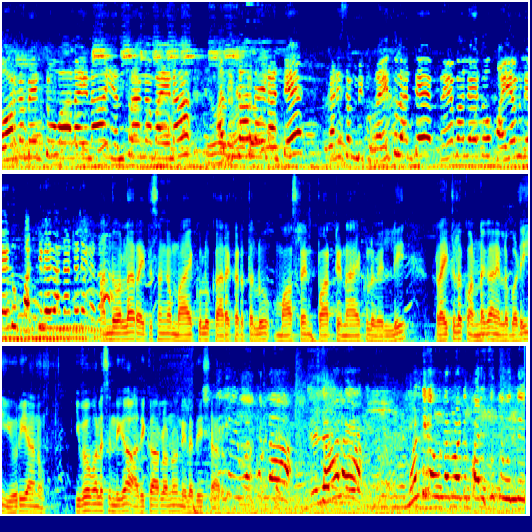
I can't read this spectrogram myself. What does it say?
గవర్నమెంట్ వాళ్ళైనా యంత్రాంగమైనా అధికారులైనా అంటే కనీసం మీకు రైతులంటే ప్రేమ లేదు భయం లేదు పత్తి లేదు అన్నట్లే కదా? అందువల్ల రైతు సంఘం నాయకులు కార్యకర్తలు మాస్లైన్ పార్టీ నాయకులు వెళ్ళి రైతులకు అండగా నిలబడి యూరియాను ఇవ్వవలసిందిగా అధికారులను నిలదీశారు. మొండిగా ఉన్నటువంటి పరిస్థితి ఉంది.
